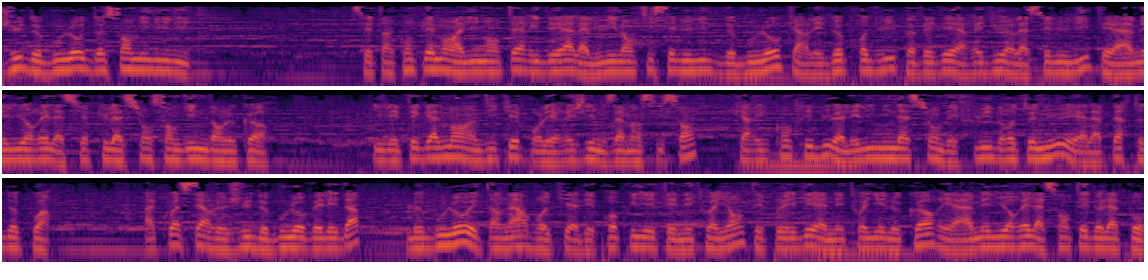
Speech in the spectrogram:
Jus de bouleau 200 ml. C'est un complément alimentaire idéal à l'huile anticellulite de bouleau car les deux produits peuvent aider à réduire la cellulite et à améliorer la circulation sanguine dans le corps. Il est également indiqué pour les régimes amincissants, car il contribue à l'élimination des fluides retenus et à la perte de poids. À quoi sert le jus de bouleau Velleda? Le bouleau est un arbre qui a des propriétés nettoyantes et peut aider à nettoyer le corps et à améliorer la santé de la peau.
